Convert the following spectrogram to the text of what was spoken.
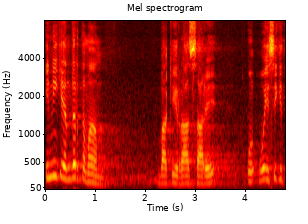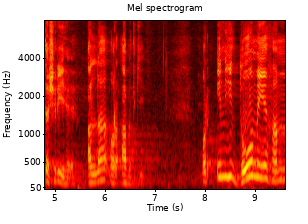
انہی کے اندر تمام باقی راز سارے، وہ اسی کی تشریح ہے، اللہ اور عبد کی۔ اور انہی دو میں ہم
